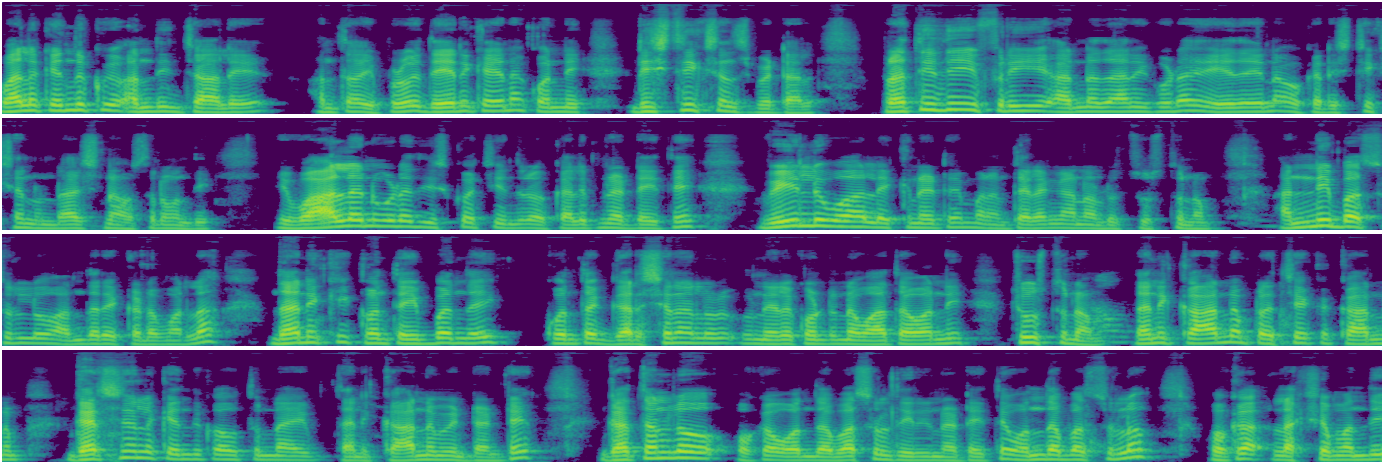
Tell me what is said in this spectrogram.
వాళ్ళకి ఎందుకు అందించాలి? అంత ఇప్పుడు దేనికైనా కొన్ని రిస్ట్రిక్షన్స్ పెట్టాలి. ప్రతిదీ ఫ్రీ అన్నదానికి కూడా ఏదైనా ఒక రిస్ట్రిక్షన్ ఉండాల్సిన అవసరం ఉంది. ఈ వాళ్ళని కూడా తీసుకొచ్చి ఇందులో కలిపినట్టయితే వీళ్ళు వాళ్ళు ఎక్కినట్టే మనం తెలంగాణలో చూస్తున్నాం. అన్ని బస్సుల్లో అందరు ఎక్కడం వల్ల దానికి కొంత ఇబ్బంది అయి కొంత ఘర్షణలు నెలకొంటున్న వాతావరణాన్ని చూస్తున్నాం. దానికి కారణం ప్రత్యేక కారణం ఘర్షణలకు ఎందుకు అవుతున్నాయి? దానికి కారణం ఏంటంటే గతంలో ఒక వంద బస్సులు తిరిగినట్టయితే వంద బస్సుల్లో ఒక లక్ష మంది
